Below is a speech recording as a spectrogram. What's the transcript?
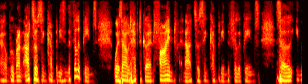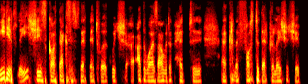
uh, who run outsourcing companies in the Philippines, whereas I would have to go and find an outsourcing company in the Philippines. So immediately she's got access to that network, which uh, otherwise I would have had to uh, kind of foster that relationship.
